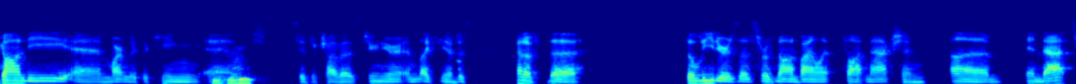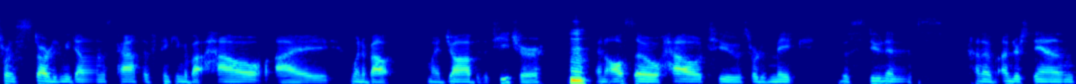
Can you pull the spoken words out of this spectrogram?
Gandhi and Martin Luther King and mm-hmm. Cesar Chavez Jr. and like, you know, just kind of the the leaders of sort of nonviolent thought and action. Um, and that sort of started me down this path of thinking about how I went about my job as a teacher hmm. and also how to sort of make the students kind of understand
